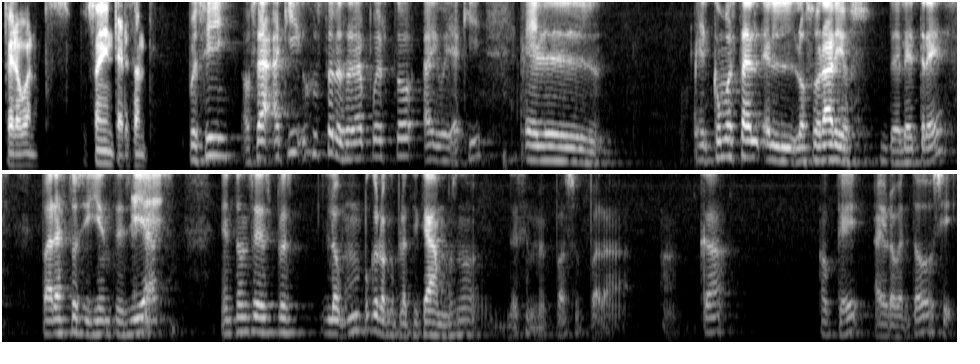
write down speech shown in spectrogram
pero bueno, pues, pues suena interesante. Pues sí, o sea, aquí justo les había puesto, ay güey, aquí, el, el cómo están los horarios del E3 para estos siguientes días. Entonces, pues, lo, un poco lo que platicábamos, ¿no? Déjenme paso para acá. Ok, ahí lo ven todo, sí.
